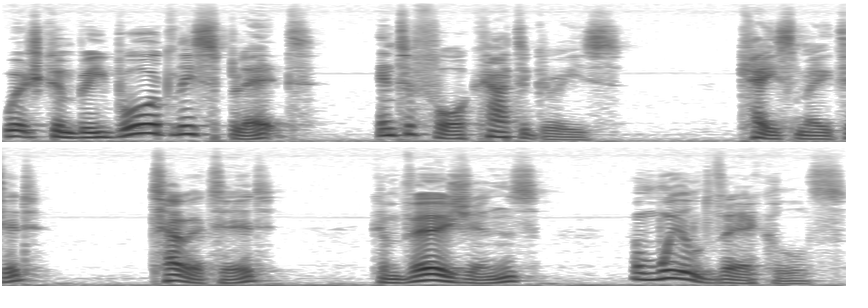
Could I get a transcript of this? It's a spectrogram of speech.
which can be broadly split into four categories casemated, turreted, conversions, and wheeled vehicles.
